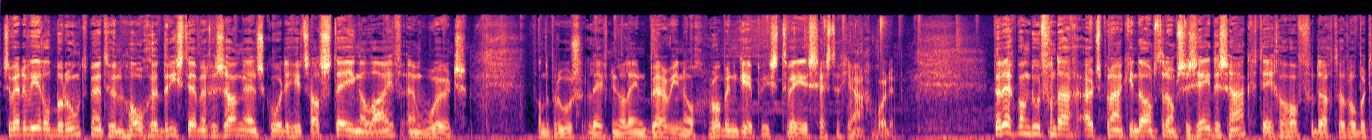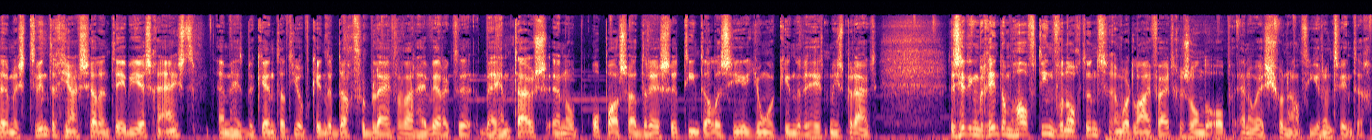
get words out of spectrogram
Ze werden wereldberoemd met hun hoge driestemmige zang... en scoorden hits als Staying Alive en Words. Van de broers leeft nu alleen Barry nog. Robin Gibb is 62 jaar geworden. De rechtbank doet vandaag uitspraak in de Amsterdamse zedenzaak. Tegen hoofdverdachte Robert M. is 20 jaar cel en tbs geëist. M heeft bekend dat hij op kinderdagverblijven waar hij werkte... bij hem thuis en op oppasadressen tientallen zeer jonge kinderen heeft misbruikt. De zitting begint om half tien vanochtend en wordt live uitgezonden op NOS Journaal 24.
